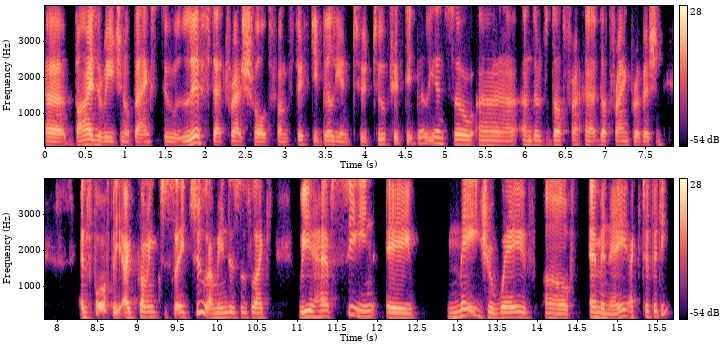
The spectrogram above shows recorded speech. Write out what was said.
uh, by the regional banks to lift that threshold from 50 billion to 250 billion, so uh, under the uh, Dodd-Frank provision. And fourthly, I'm coming to say too, I mean, this is like, we have seen a major wave of M&A activity.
